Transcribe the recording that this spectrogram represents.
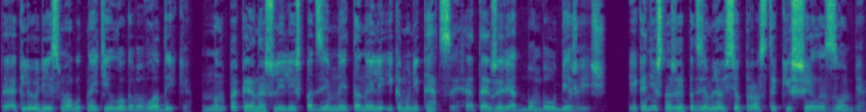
Так люди и смогут найти логово владыки. Но пока нашли лишь подземные тоннели и коммуникации, а также ряд бомбоубежищ. И, конечно же, под землей все просто кишело зомби.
